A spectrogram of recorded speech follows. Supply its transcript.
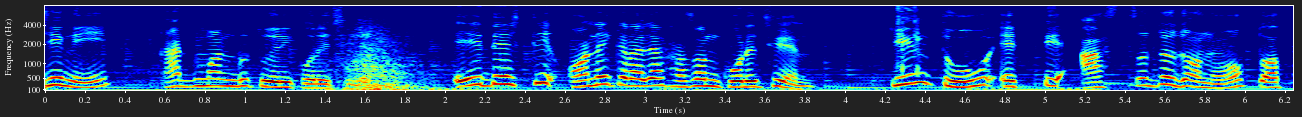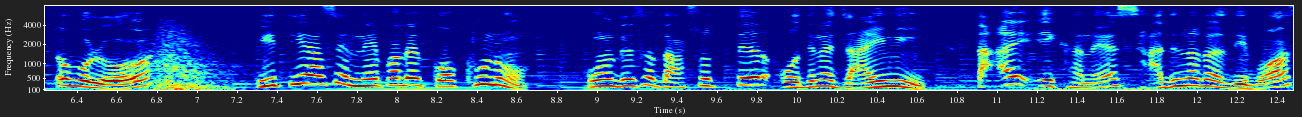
যিনি কাঠমান্ডু তৈরি করেছিলেন। এই দেশটি অনেক রাজা শাসন করেছেন। কিন্তু একটি আশ্চর্যজনক তত্ত্ব হলো, ইতিহাসে নেপালে কখনো কোনো দেশে দাসত্বের অধীনে যায়নি, তাই এখানে স্বাধীনতা দিবস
